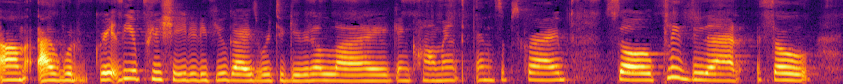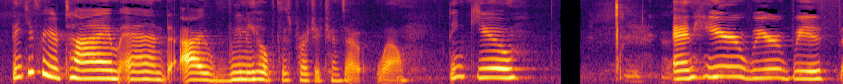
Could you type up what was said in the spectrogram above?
Um, I would greatly appreciate it if you guys were to give it a like and comment and subscribe. So please do that. So thank you for your time, and I really hope this project turns out well. Thank you. And here we're with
